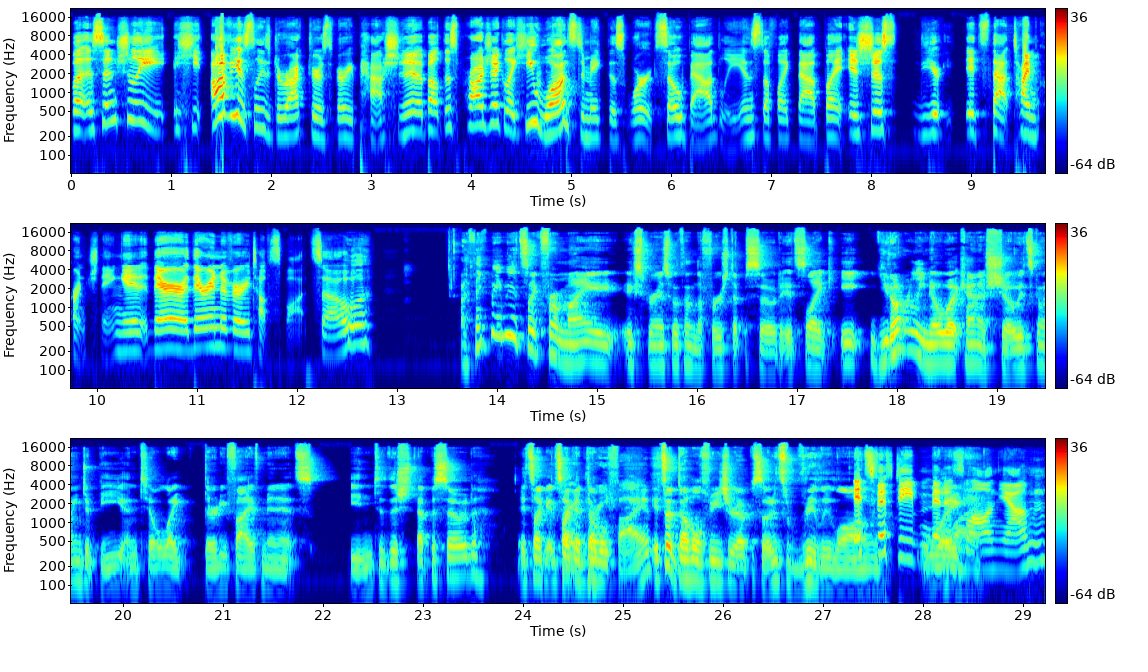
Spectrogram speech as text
but essentially, he obviously his director is very passionate about this project. Like he wants to make this work so badly and stuff like that. But it's just you're, it's that time crunch thing. It, they're they're in a very tough spot. So I think maybe it's like from my experience within the first episode, it's like it, you don't really know what kind of show it's going to be until like 35 minutes into this episode. It's like it's like a double it's a double feature episode. It's really long. it's 50 minutes like- long. Yeah.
